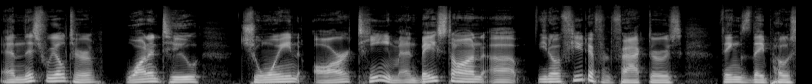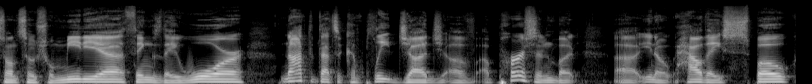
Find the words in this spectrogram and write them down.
and this realtor wanted to join our team. And based on, uh, you know, a few different factors, things they post on social media, things they wore, not that that's a complete judge of a person, but uh, you know, how they spoke,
